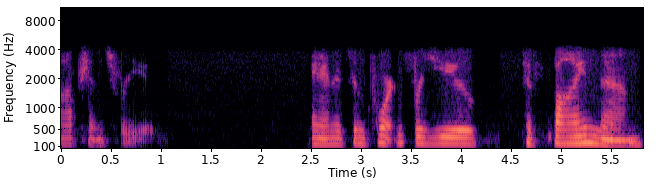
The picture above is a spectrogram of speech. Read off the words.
options for you. And it's important for you to find them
